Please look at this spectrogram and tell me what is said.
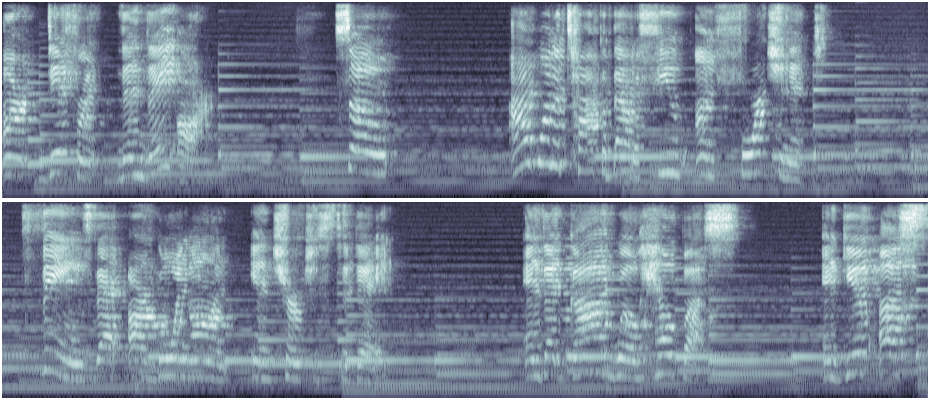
aren't different than they are. So, I want to talk about a few unfortunate things that are going on in churches today. And that God will help us and give us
